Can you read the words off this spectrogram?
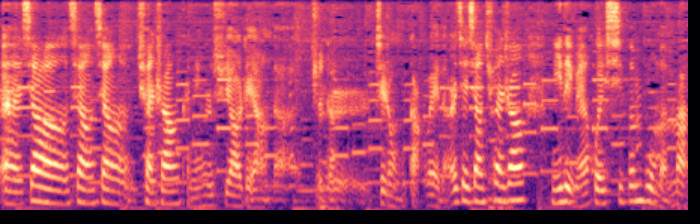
呃，像像像券商肯定是需要这样的，就是的是这种岗位的。而且像券商，你里面会细分部门嘛，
